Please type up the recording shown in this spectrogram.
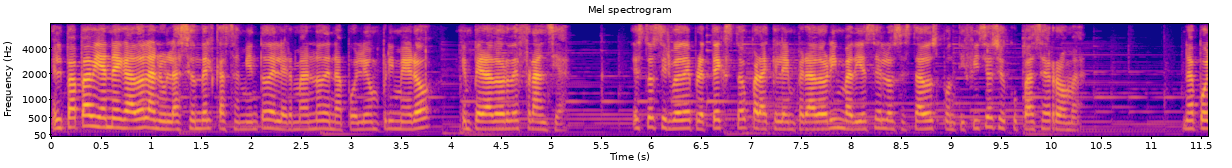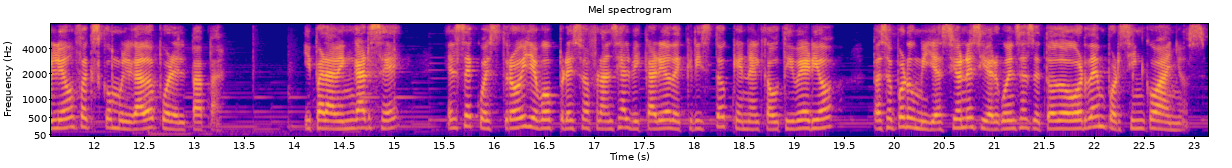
El Papa había negado la anulación del casamiento del hermano de Napoleón I, emperador de Francia. Esto sirvió de pretexto para que el emperador invadiese los estados pontificios y ocupase Roma. Napoleón fue excomulgado por el Papa y para vengarse, él secuestró y llevó preso a Francia al vicario de Cristo que en el cautiverio pasó por humillaciones y vergüenzas de todo orden por cinco años.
